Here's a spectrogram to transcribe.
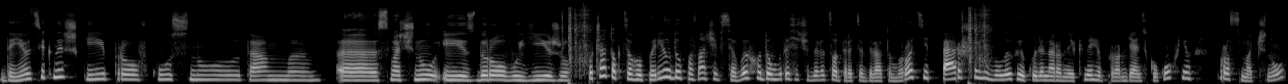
де є оці книжки про вкусну, там, е, е, смачну і здорову їжу. Початок цього періоду позначився виходом у 1939 році першої великої кулінарної книги про радянську кухню про смачну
